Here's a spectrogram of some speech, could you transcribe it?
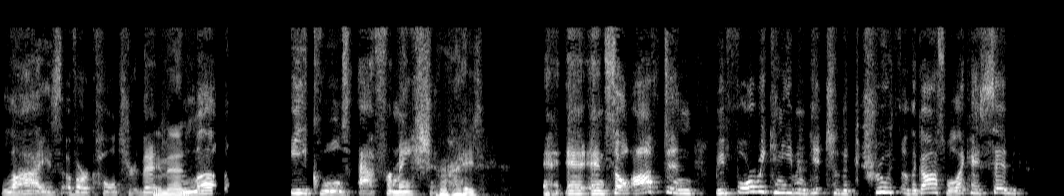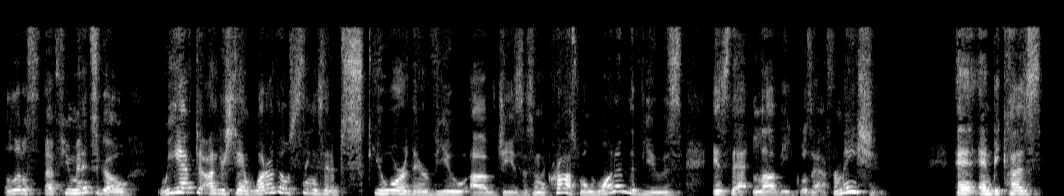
lies of our culture that Amen. love equals affirmation. Right. And, so often before we can even get to the truth of the gospel, like I said a little, a few minutes ago, we have to understand what are those things that obscure their view of Jesus and the cross. Well, one of the views is that love equals affirmation. And, and, because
